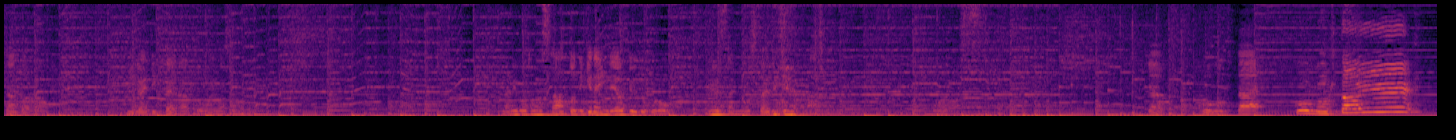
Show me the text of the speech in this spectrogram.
ちゃんとあの磨いていきたいなと思いますので何事もさらっとできないんだよというところを皆さんにお伝えできればなと思います。じゃあ交互期待。交互期待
